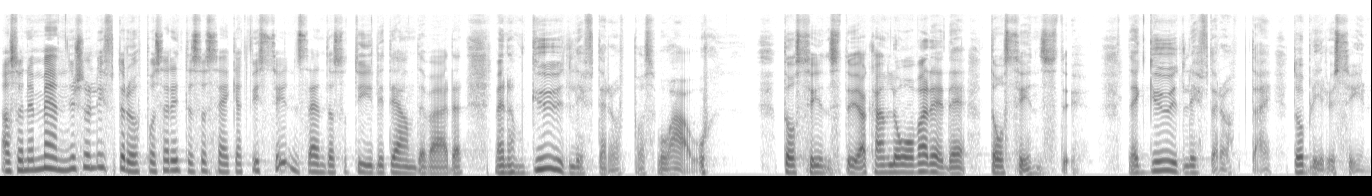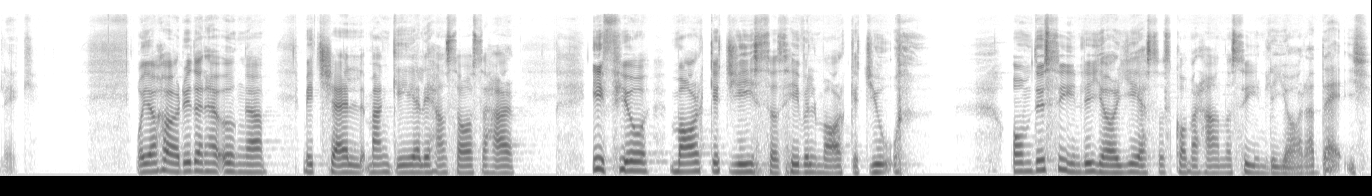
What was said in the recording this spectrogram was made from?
Alltså när människor lyfter upp oss är det inte så säkert att vi syns ändå så tydligt i andevärlden. Men om Gud lyfter upp oss, wow, då syns du. Jag kan lova dig det, då syns du. När Gud lyfter upp dig, då blir du synlig. Och jag hörde den här unga Michel Mangeli, han sa så här, If you market Jesus, he will market you. Om du synliggör Jesus kommer han att synliggöra dig.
